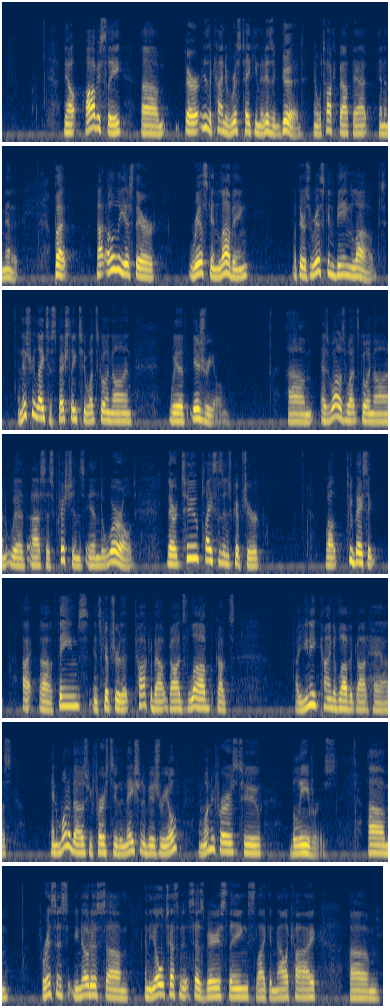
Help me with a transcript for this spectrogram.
Now, obviously, um, there is a kind of risk taking that isn't good, and we'll talk about that in a minute. But not only is there risk in loving, but there's risk in being loved. And this relates especially to what's going on with Israel, um, as well as what's going on with us as Christians in the world. There are two places in Scripture, well, two basic uh, uh, themes in Scripture that talk about God's love, God's a unique kind of love that God has. And one of those refers to the nation of Israel, and one refers to believers. Um, for instance, you notice um, in the Old Testament it says various things, like in Malachi, um,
